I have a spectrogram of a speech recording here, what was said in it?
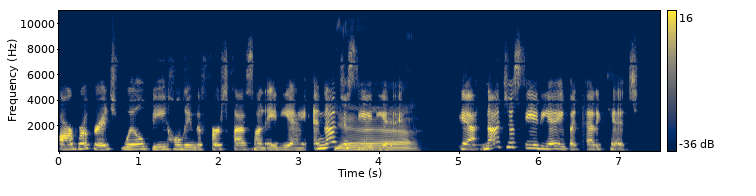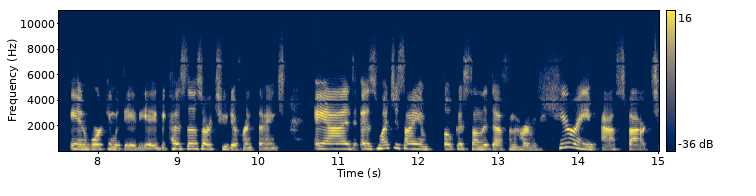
our brokerage will be holding the first class on ADA and not yeah. just the ADA. Yeah, not just the ADA, but etiquette in working with the ADA because those are two different things. And as much as I am focused on the deaf and hard of hearing aspect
